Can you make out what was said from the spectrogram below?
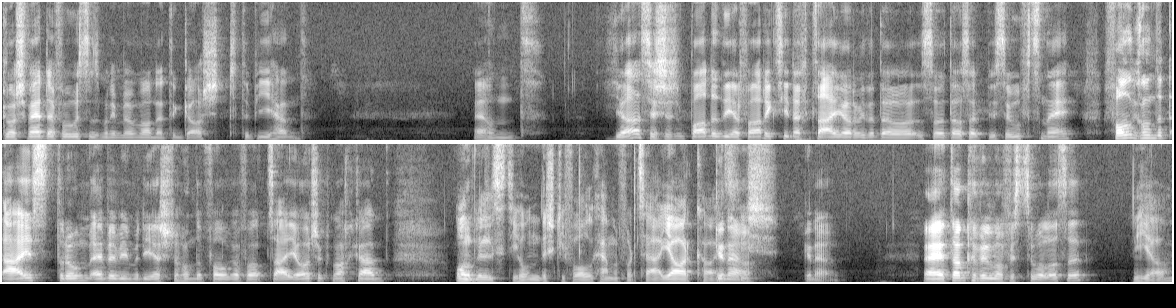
gehe schwer davon aus, dass wir in einem Monat einen Gast dabei haben. Und ja, es war eine spannende Erfahrung, nach 10 Jahren wieder da, so das etwas aufzunehmen. Folge 101, darum eben, wie wir die ersten 100 Folgen vor 10 Jahren schon gemacht haben. Und weil es die hundertste Folge haben wir vor zehn Jahren gehabt. Genau. Ist, Genau. Äh, danke vielmals fürs Zuhören. ja,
